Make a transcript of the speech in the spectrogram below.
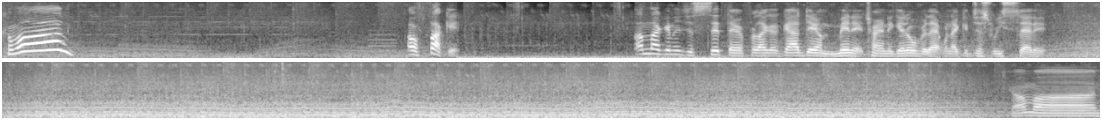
Come on! Oh, fuck it. I'm not gonna just sit there for like a goddamn minute trying to get over that when I could just reset it. Come on.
